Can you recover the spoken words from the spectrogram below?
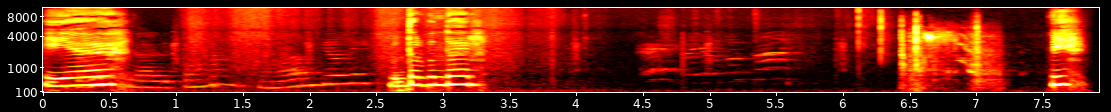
Iya. Bentar-bentar. Nih,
